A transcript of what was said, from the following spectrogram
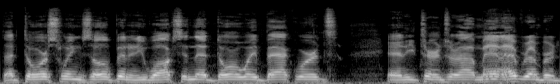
that door swings open and he walks in that doorway backwards and he turns around man Yeah. i remember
